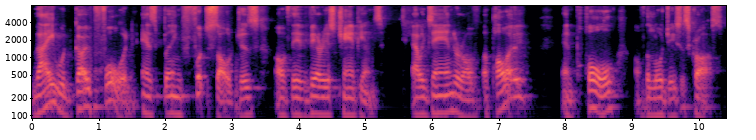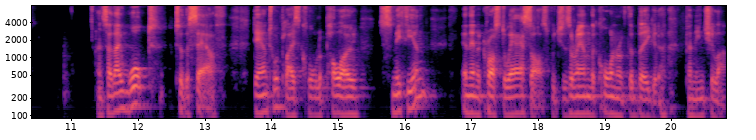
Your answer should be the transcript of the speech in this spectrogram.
they would go forward as being foot soldiers of their various champions Alexander of Apollo and Paul of the Lord Jesus Christ. And so they walked to the south down to a place called Apollo Sminthian, and then across to Assos, which is around the corner of the Biga Peninsula.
